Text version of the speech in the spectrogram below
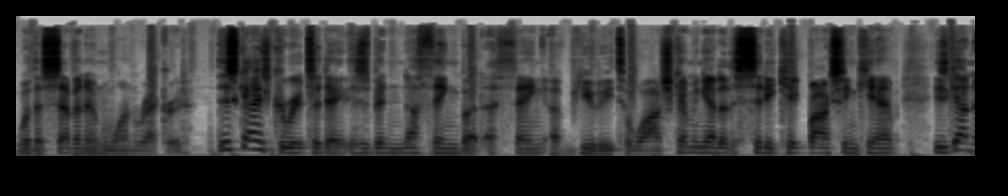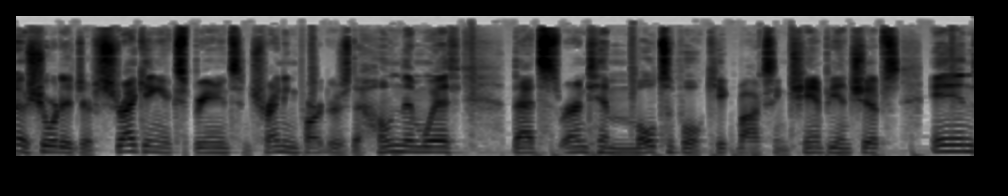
with a 7 1 record. This guy's career to date has been nothing but a thing of beauty to watch. Coming out of the city kickboxing camp, he's got no shortage of striking experience and training partners to hone them with. That's earned him multiple kickboxing championships. And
